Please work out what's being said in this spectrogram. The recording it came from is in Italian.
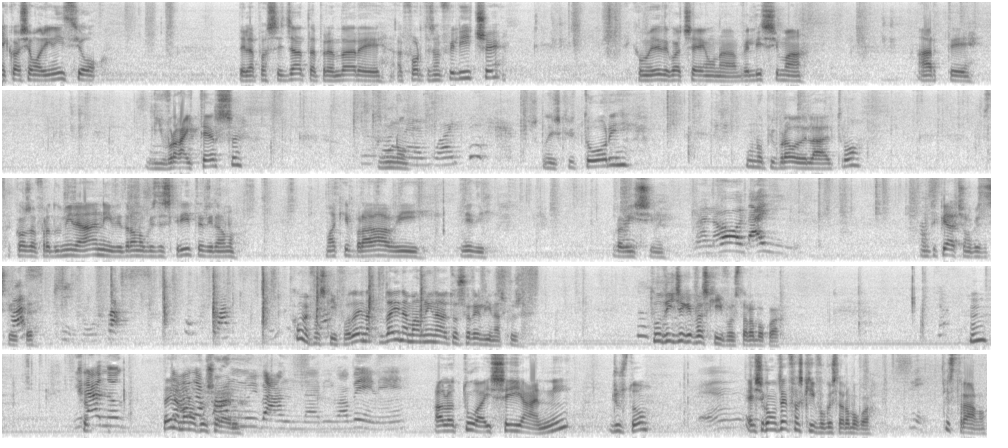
E qua siamo all'inizio della passeggiata per andare al Forte San Felice. E come vedete qua c'è una bellissima arte di writers. Uno, sono degli scrittori, uno più bravo dell'altro. Questa cosa fra 2000 anni vedranno queste scritte e diranno ma che bravi, vedi, bravissimi. Ma no, dai. Non ti piacciono queste scritte? Fa schifo, fa schifo, fa schifo. Come fa schifo? Dai una, dai una manina alla tua sorellina, scusa. Tu dici che fa schifo sta roba qua. Mm? Cioè, dai la mano a tua sorella. Allora tu hai 6 anni, giusto? Eh, E secondo te fa schifo questa roba qua? sì. Che strano.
